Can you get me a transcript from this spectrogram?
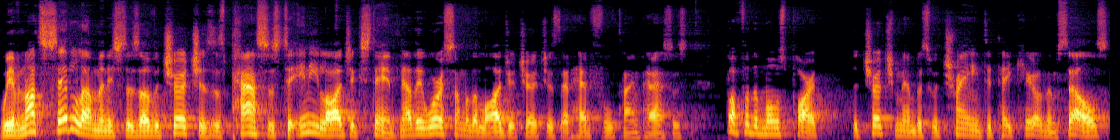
We have not settled our ministers over churches as pastors to any large extent. Now, there were some of the larger churches that had full time pastors, but for the most part, the church members were trained to take care of themselves.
